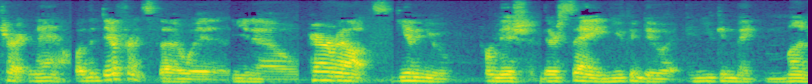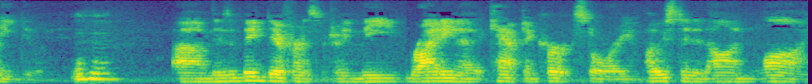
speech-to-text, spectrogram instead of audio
Trek now. Well, the difference, though, is, you know, Paramount's giving you permission. They're saying you can do it and you can make money doing it. hmm Um, there's a big difference between me writing a Captain Kirk story and posting it online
